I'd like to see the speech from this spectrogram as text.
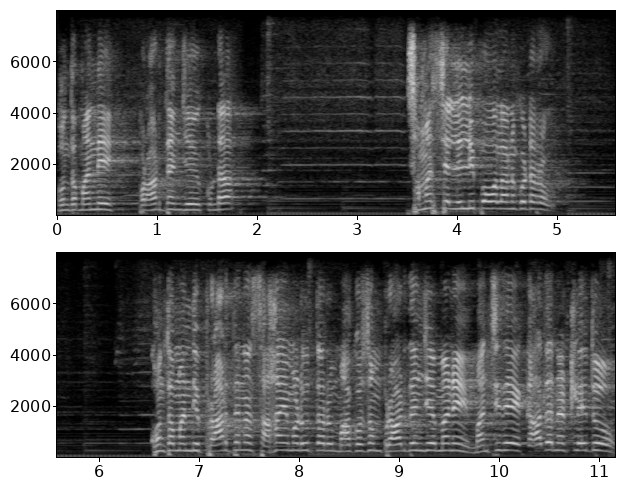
కొంతమంది ప్రార్థన చేయకుండా సమస్యలు వెళ్ళిపోవాలనుకుంటారు. కొంతమంది ప్రార్థన సహాయం అడుగుతారు మా కోసం ప్రార్థన చేయమని. మంచిదే కాదనట్లేదు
